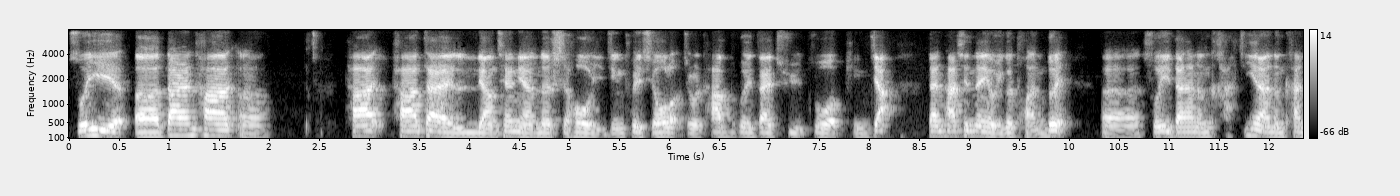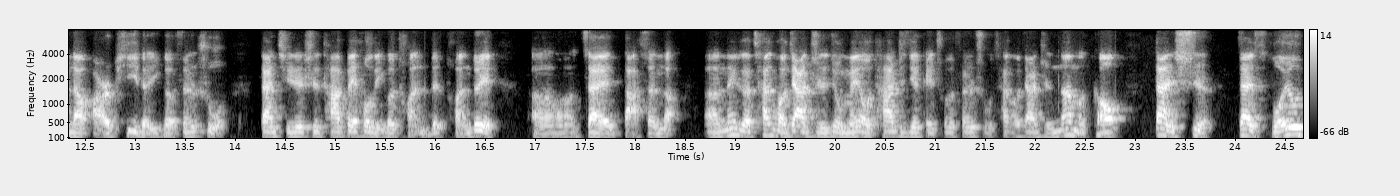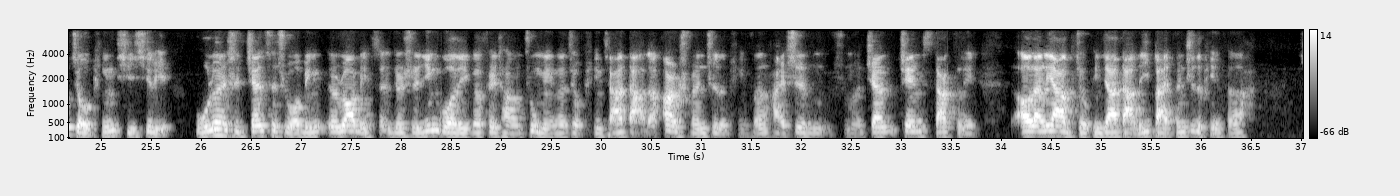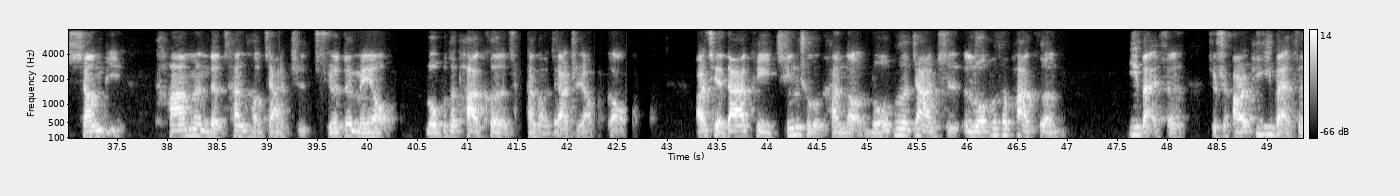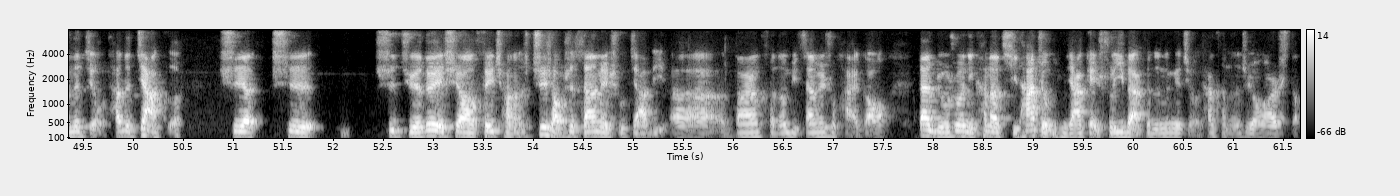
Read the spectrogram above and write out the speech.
所以呃，当然他呃，他他在两千年的时候已经退休了，就是他不会再去做评价，但他现在有一个团队，呃，所以大家能看依然能看到 RP 的一个分数，但其实是他背后的一个团队团队呃在打分的。呃，那个参考价值就没有他直接给出的分数参考价值那么高，但是在所有酒评体系里，无论是 Janssen Robin Robinson，就是英国的一个非常著名的酒评家打的二十分制的评分，还是什么 James James Duckley，澳大利亚酒评家打的一百分制的评分，相比他们的参考价值绝对没有罗伯特帕克的参考价值要高，而且大家可以清楚的看到罗伯特价值，罗伯特帕克一百分。就是 RP 一百分的酒，它的价格是是是绝对是要非常，至少是三位数加币，呃，当然可能比三位数还高。但比如说你看到其他酒评家给出一百分的那个酒，它可能只有二十刀，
